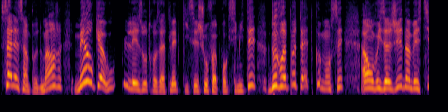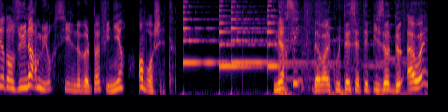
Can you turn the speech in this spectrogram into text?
Ça laisse un peu de marge, mais au cas où, les autres athlètes qui s'échauffent à proximité devraient peut-être commencer à envisager d'investir dans une armure s'ils ne veulent pas finir en brochette. Merci d'avoir écouté cet épisode de Ah ouais?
